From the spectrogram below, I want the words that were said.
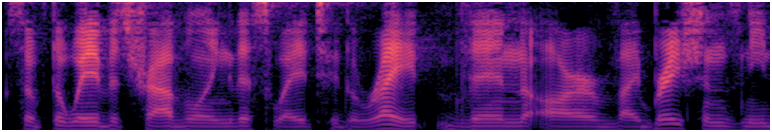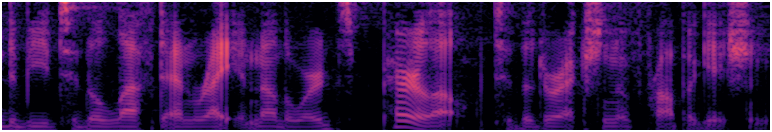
So if the wave is traveling this way to the right, then our vibrations need to be to the left and right. In other words, parallel to the direction of propagation.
